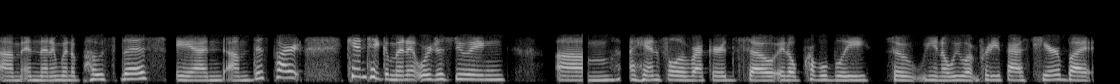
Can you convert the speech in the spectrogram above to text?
um, and then I'm going to post this. And um, this part can take a minute. We're just doing um, a handful of records, so it'll probably, so you know, we went pretty fast here, but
